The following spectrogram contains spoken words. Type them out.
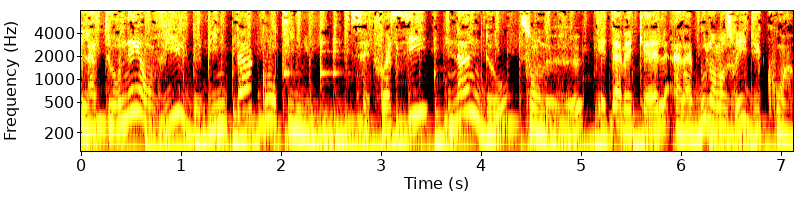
La tournée en ville de Binta continue. Cette fois-ci, Nando, son neveu, est avec elle à la boulangerie du coin.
